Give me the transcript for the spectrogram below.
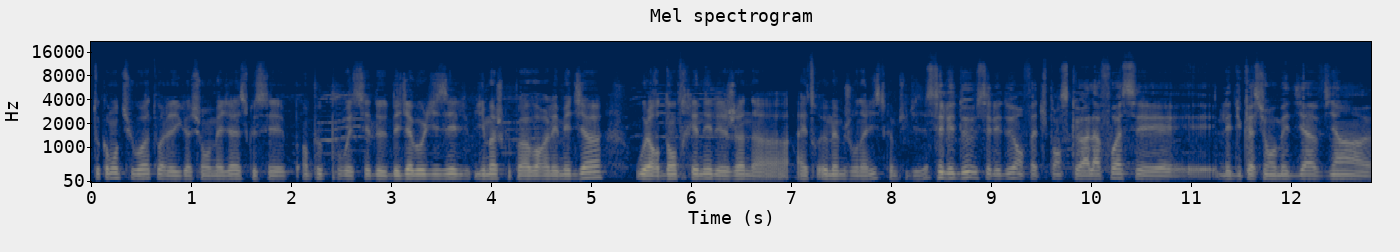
toi, comment tu vois toi l'éducation aux médias? Est-ce que c'est un peu pour essayer de dédiaboliser l'image que peuvent avoir les médias, ou alors d'entraîner les jeunes à, à être eux-mêmes journalistes, comme tu disais? C'est les deux, c'est les deux en fait. Je pense qu'à la fois c'est l'éducation aux médias vient euh,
